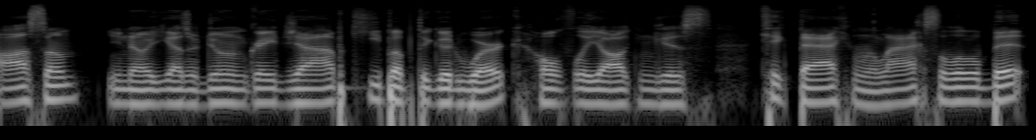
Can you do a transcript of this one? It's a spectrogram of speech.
awesome. You know, you guys are doing a great job. Keep up the good work. Hopefully, y'all can just kick back and relax a little bit.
